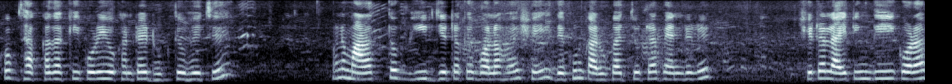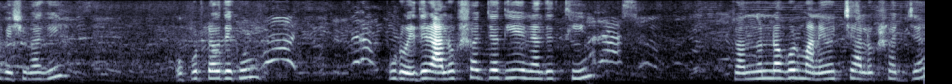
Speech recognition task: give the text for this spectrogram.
খুব ধাক্কাধাক্কি করেই ওখানটায় ঢুকতে হয়েছে। মানে মারাত্মক ভিড় যেটাকে বলা হয় সেই। দেখুন কারুকার্যটা প্যান্ডেলের। সেটা লাইটিং দিয়েই করা বেশিরভাগই। ওপরটাও দেখুন। পুরো এদের আলোকসজ্জা দিয়ে এনাদের থিম। চন্দননগর মানে হচ্ছে আলোকসজ্জা।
